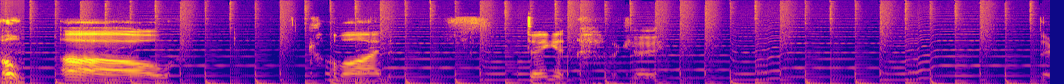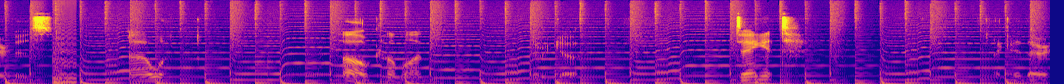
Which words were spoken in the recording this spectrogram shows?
Oh. Oh. Come on. Dang it. Okay. There it is. Ow. Oh, come on. There we go. Dang it. Okay, there.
